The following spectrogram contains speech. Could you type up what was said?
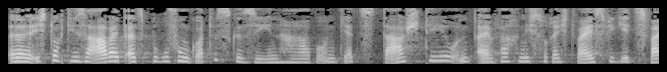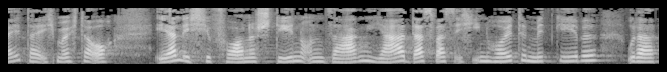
äh, ich doch diese Arbeit als Berufung Gottes gesehen habe und jetzt dastehe und einfach nicht so recht weiß, wie geht's weiter. Ich möchte auch ehrlich hier vorne stehen und sagen, ja, das, was ich Ihnen heute mitgebe oder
